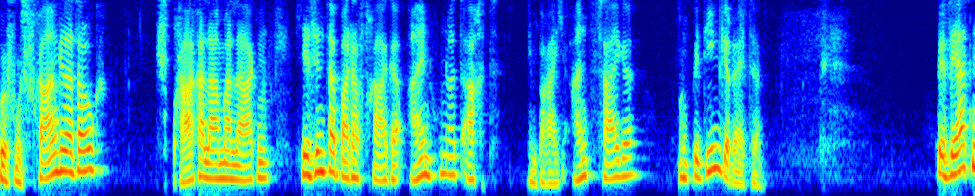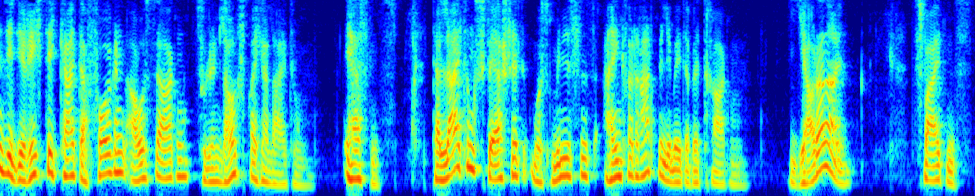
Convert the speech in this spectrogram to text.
Prüfungsfragenkatalog, Sprachalarmanlagen. Hier sind wir bei der Frage 108 im Bereich Anzeige und Bediengeräte. Bewerten Sie die Richtigkeit der folgenden Aussagen zu den Lautsprecherleitungen. Erstens, der Leitungsquerschnitt muss mindestens 1 Quadratmillimeter betragen. Ja oder nein? Zweitens,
